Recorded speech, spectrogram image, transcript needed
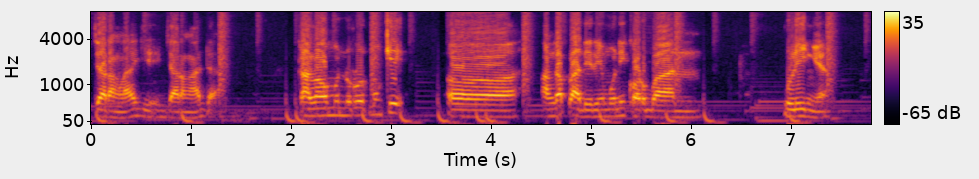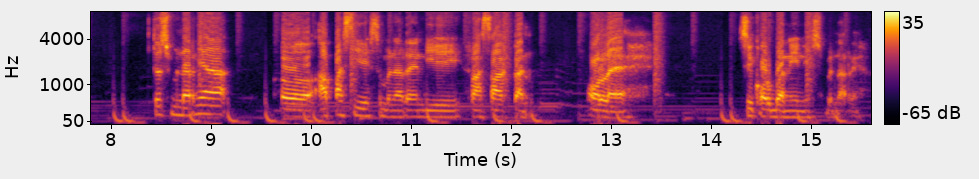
jarang lagi jarang ada kalau menurut mungkin uh, anggaplah dirimu nih korban bullying ya itu sebenarnya uh, apa sih sebenarnya yang dirasakan oleh si korban ini sebenarnya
